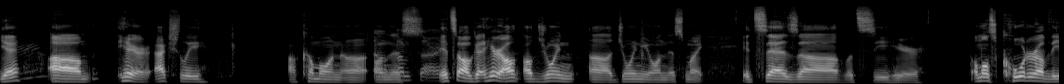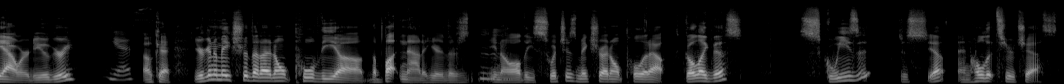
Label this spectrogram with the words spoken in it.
Sure. Yeah. Um, here, actually, I'll come on uh, Oh, on I'm this. sorry. It's all good. Here, I'll I'll join uh, join you on this mic. It says, uh, let's see here, almost quarter of the hour. Do you agree? Yes. Okay, you're gonna make sure that I don't pull the uh, the button out of here. There's you know all these switches. Make sure I don't pull it out. Go like this, squeeze it, just yep, and hold it to your chest.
